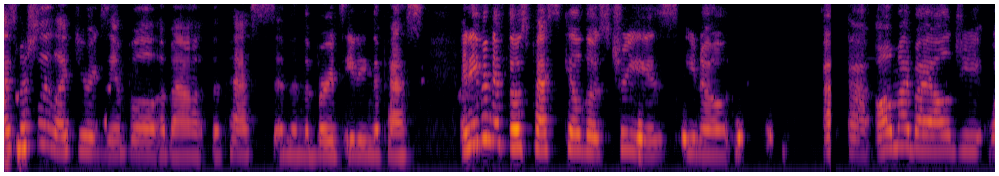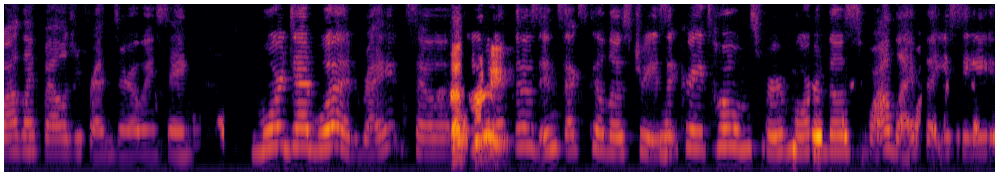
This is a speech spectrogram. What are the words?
especially liked your example about the pests and then the birds eating the pests. And even if those pests kill those trees you know uh, all my biology wildlife biology friends are always saying more dead wood, right? So That's right. if those insects kill those trees, it creates homes for more of those wildlife that you see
